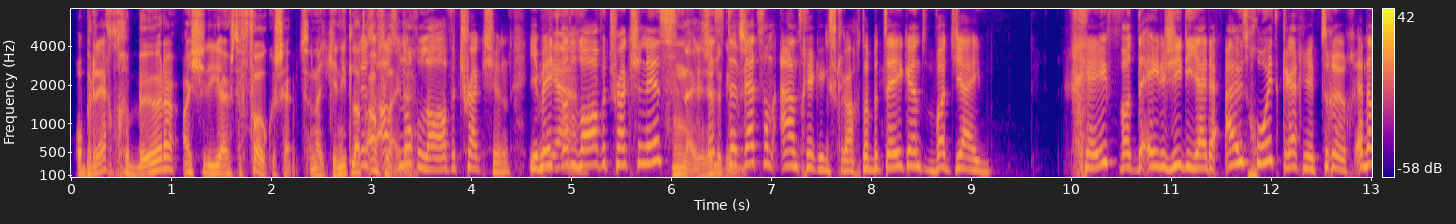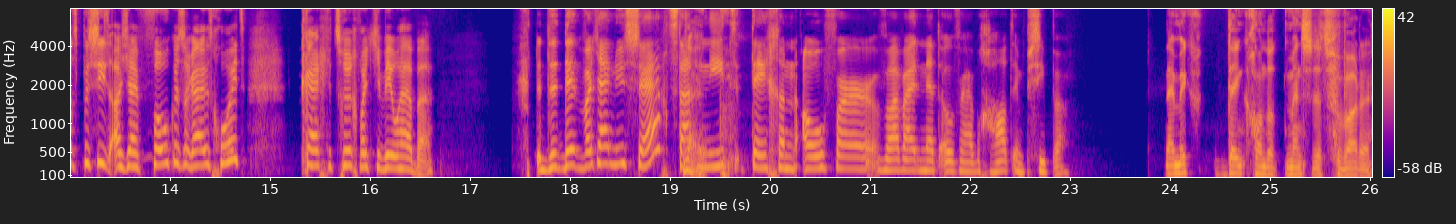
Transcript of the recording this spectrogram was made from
oprecht gebeuren als je de juiste focus hebt. En dat je niet laat Dus afleiden. alsnog law of attraction. Je weet Ja. wat law of attraction is? Nee, dat is de niet. wet van aantrekkingskracht. Dat betekent wat jij geeft, wat de energie die jij eruit gooit, krijg je terug. En dat is precies, als jij focus eruit gooit, krijg je terug wat je wil hebben. Dit- wat jij nu zegt, staat Nee. niet tegenover waar wij het net over hebben gehad in principe. Nee, maar ik denk gewoon dat mensen dat verwarren.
